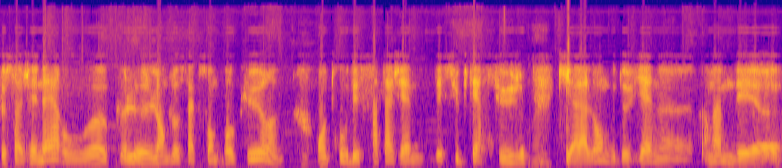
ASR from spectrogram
que, ça génère ou euh, que l'anglo-saxon procure, on trouve des stratagèmes, des subterfuges qui à la longue deviennent euh, quand même des,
